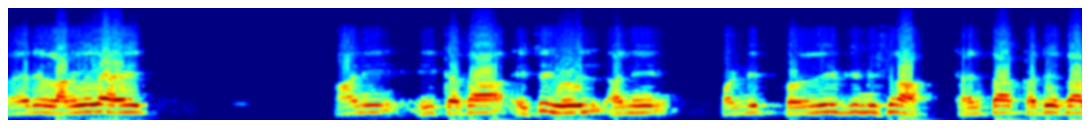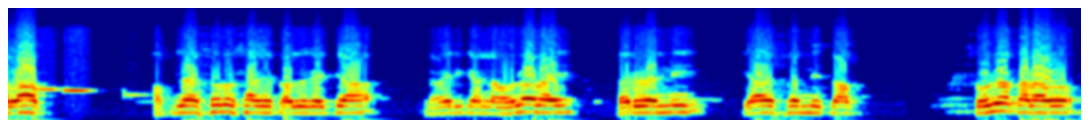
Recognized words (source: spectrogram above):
तयारी लागलेले आहेत आणि ही कथा येथे होईल आणि पंडित प्रदीपजी मिश्रा यांचा कथेचा लाभ आपल्या सर्व सागर तालुक्याच्या नागरिकांना होणार आहे. सर्वांनी या संधीचा सोनं करावं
